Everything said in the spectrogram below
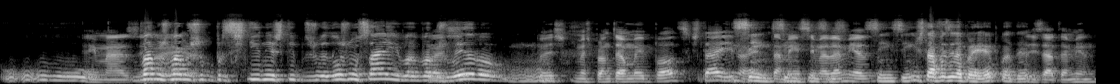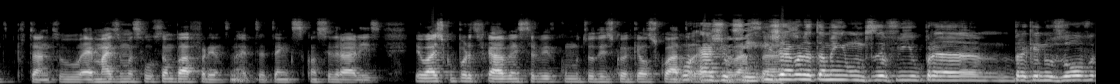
o, o imagem, vamos, é... vamos persistir neste tipo de jogadores, não sei, vamos pois, ver. Pois, mas pronto, é uma hipótese que está aí, não é? Sim, Também sim, em cima sim, da mesa. Sim, sim, está a fazer a pré-época até. Exatamente, portanto é mais uma solução para a frente, não é? Tem que se considerar isso. Eu acho que o Porto ficava bem servido, como tu dizes, com aqueles quatro. Bom, acho que sim, e já agora também um desafio para, para quem nos ouve,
